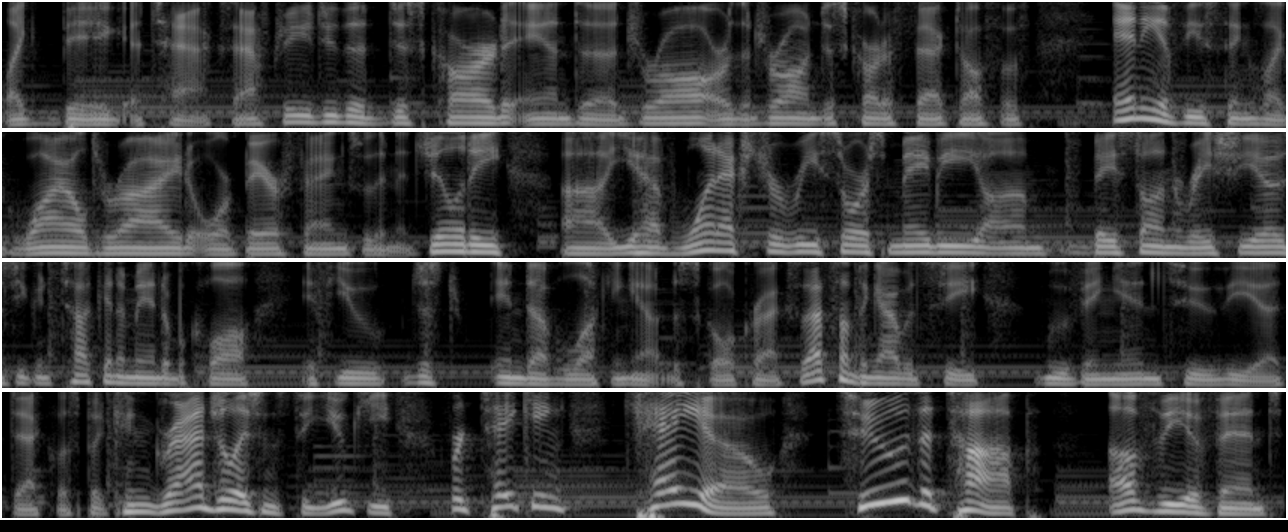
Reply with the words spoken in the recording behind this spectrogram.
like big attacks. After you do the discard and uh, draw or the draw and discard effect off of any of these things like Wild Ride or Bare Fangs with an agility. Uh, you have one extra resource, maybe um, based on ratios. You can tuck in a Mandible Claw if you just end up lucking out into Skullcrack. So that's something I would see moving into the uh, deck list. But congratulations to Yuki for taking Kayo to the top of the event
